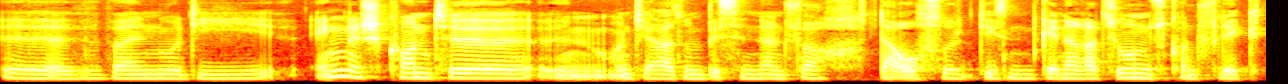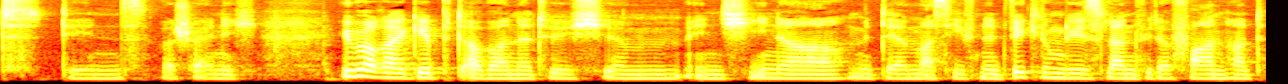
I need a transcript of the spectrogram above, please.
äh, weil nur die Englisch konnte. Ähm, und ja, so ein bisschen einfach da auch so diesen Generationskonflikt, den es wahrscheinlich überall gibt, aber natürlich ähm, in China mit der massiven Entwicklung, die das Land widerfahren hat,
